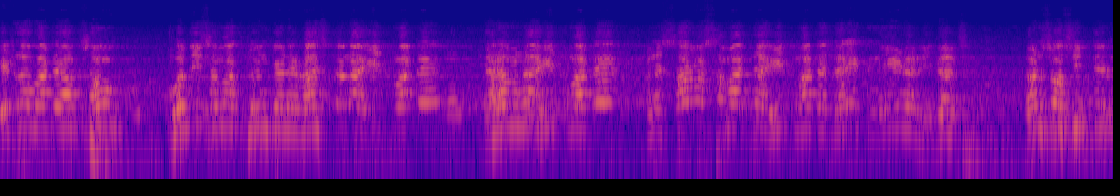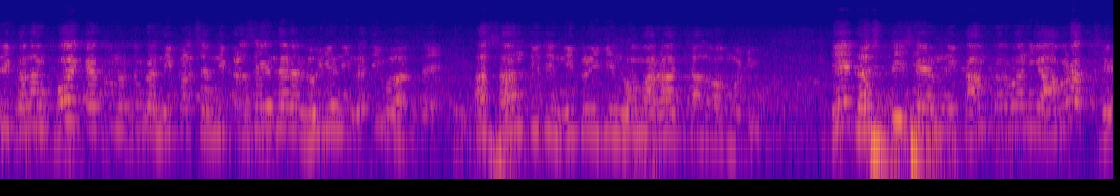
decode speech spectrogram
એટલા માટે આપ સૌ મોદી સમક્ષ જોઈને કે રાષ્ટ્રના હિત માટે, ધર્મના હિત માટે અને સર્વ સમાજના હિત માટે દરેક નિર્ણય લીધા છે. ત્રણસો સિત્તેરની કલમ કોઈ કહેતું નતું કે નીકળશે. નીકળશે અંદર લોહીની નદી વહશે આ શાંતિથી નીકળી ગઈ નોમાં રાજ ચાલવા માંડ્યું. એ દ્રષ્ટિ છે, એમની કામ કરવાની આવડત છે.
